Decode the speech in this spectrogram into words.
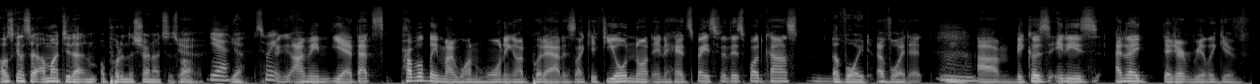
I was gonna say I might do that and I'll put in the show notes as well. Yeah, Yeah. sweet. I mean, yeah, that's probably my one warning I'd put out is like if you're not in a headspace for this podcast, Avoid. avoid it, Mm. um, because it is, and they they don't really give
